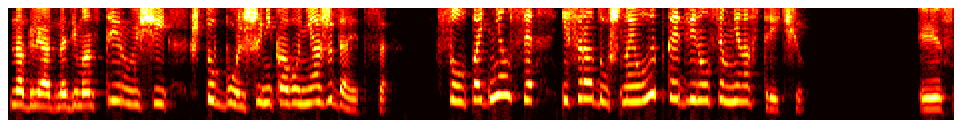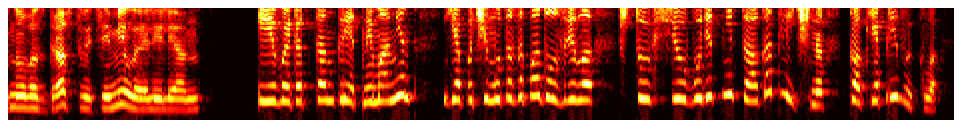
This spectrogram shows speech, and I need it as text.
наглядно демонстрирующий, что больше никого не ожидается. Сол поднялся и с радушной улыбкой двинулся мне навстречу. «И снова здравствуйте, милая Лилиан!» И в этот конкретный момент я почему-то заподозрила, что все будет не так отлично, как я привыкла –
